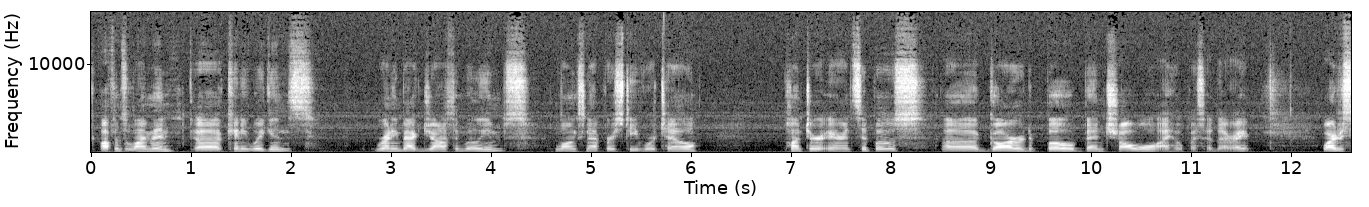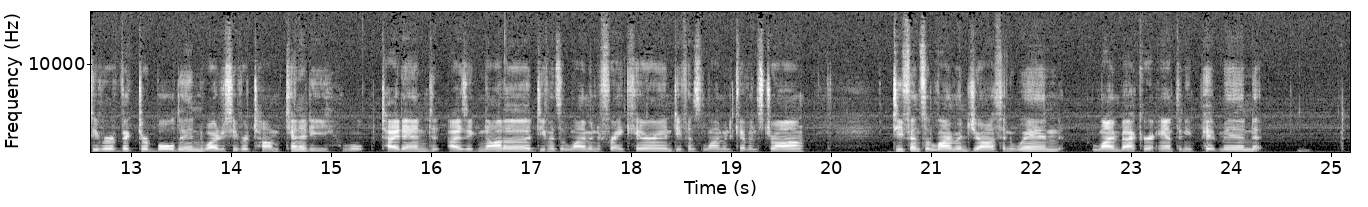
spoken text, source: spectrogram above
offensive lineman uh, Kenny Wiggins, running back Jonathan Williams, long snapper Steve Wirtel, punter Arryn Siposs, uh, guard Beau Benzschawel. I hope I said that right. Wide receiver Victor Bolden, wide receiver Tom Kennedy, tight end Isaac Nauta, defensive lineman Frank Herron, defensive lineman Kevin Strong, defensive lineman Jonathan Wynn, linebacker Anthony Pittman,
